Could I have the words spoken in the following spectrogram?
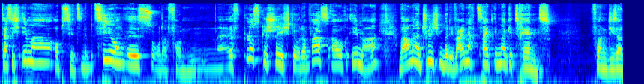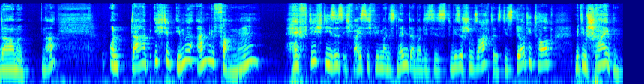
dass ich immer, ob es jetzt eine Beziehung ist oder von einer F-Plus-Geschichte oder was auch immer, war man natürlich über die Weihnachtszeit immer getrennt von dieser Dame. Na? Und da habe ich dann immer angefangen, heftig dieses, ich weiß nicht, wie man es nennt, aber dieses, wie sie schon sagte, dieses Dirty Talk mit dem Schreiben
